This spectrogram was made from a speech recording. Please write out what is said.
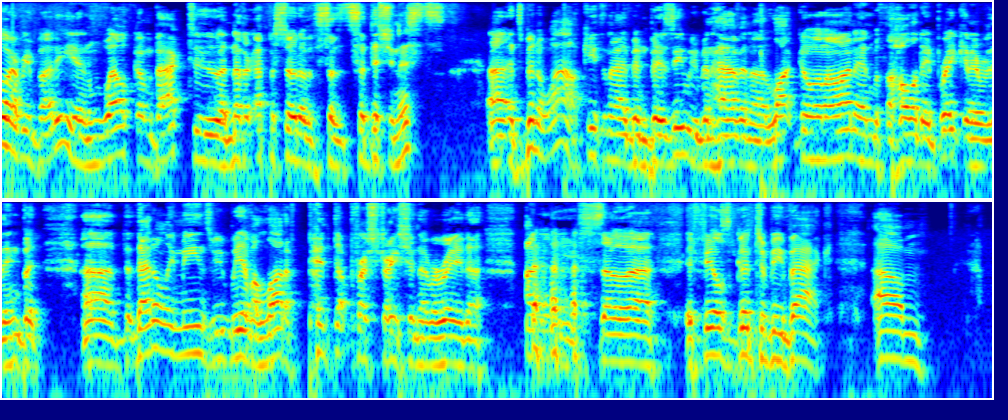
Hello, everybody, and welcome back to another episode of Seditionists. Uh, it's been a while. Keith and I have been busy. We've been having a lot going on, and with the holiday break and everything. But uh, th- that only means we, we have a lot of pent up frustration that we're ready to unleash. so uh, it feels good to be back. Um,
